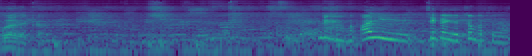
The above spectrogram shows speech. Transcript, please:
뭐 해야 될까요? 아니 제가 여쭤봤잖아요.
